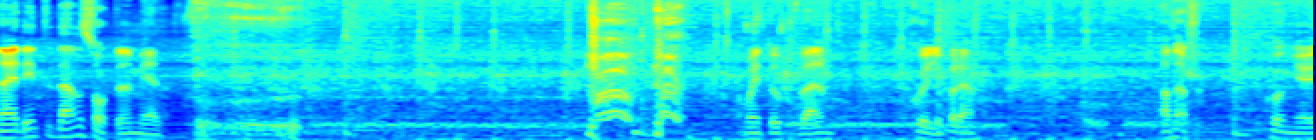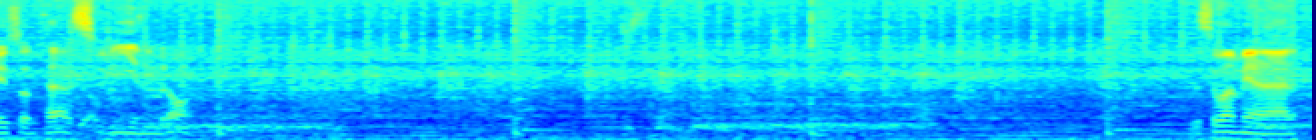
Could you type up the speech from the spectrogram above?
Nej, det är inte den sorten, det är mer... Han var inte uppvärmd. Skyller på det. Annars sjunger jag ju sånt här svinbra. Det ska vara mer här...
